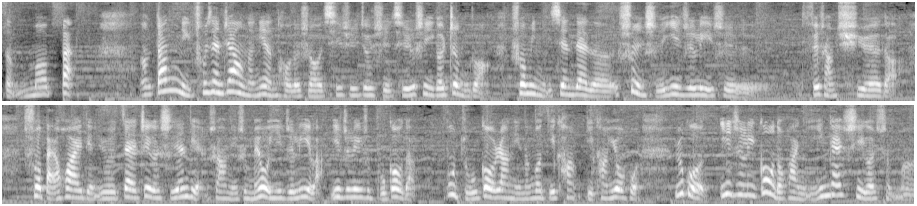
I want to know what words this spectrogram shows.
怎么办？嗯，当你出现这样的念头的时候，其实就是其实是一个症状，说明你现在的瞬时意志力是非常缺的。说白话一点，就是在这个时间点上，你是没有意志力了，意志力是不够的，不足够让你能够抵抗抵抗诱惑。如果意志力够的话，你应该是一个什么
